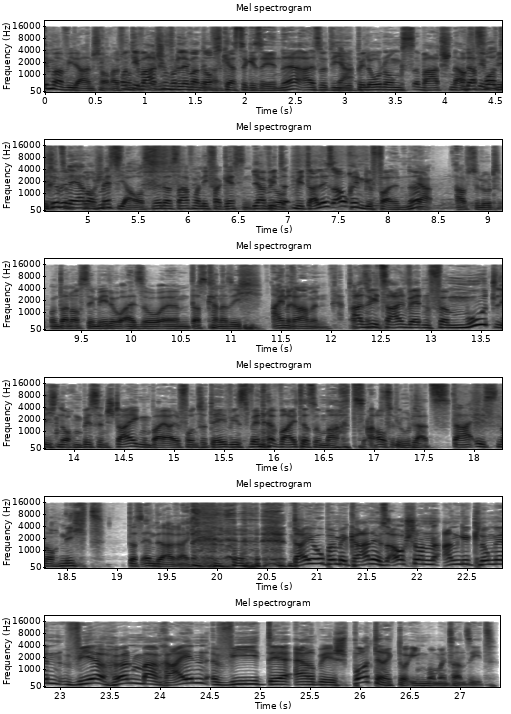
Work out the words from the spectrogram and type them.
immer wieder anschauen. Alfonso und die Watschen von Lewandowski hast du gesehen, ne? Also die ja. Belohnungswatschen auf Und davor dribbelt er ja noch Messi aus, ne? Das darf man nicht vergessen. Ja, also, Vidal ist auch hingefallen, ne? Ja, absolut. Und dann noch Semedo, also ähm, das kann er sich einrahmen. Also die Zahlen werden vermutlich noch ein bisschen steigen bei Alfonso Davies, wenn er weiter so macht absolut. auf dem Platz. Da ist noch nicht das Ende erreicht. Dayo Upamecano ist auch schon angeklungen. Wir hören mal rein, wie der RB Sportdirektor ihn momentan sieht.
